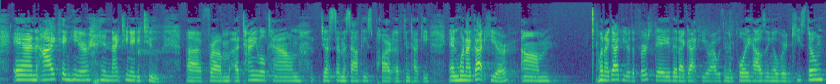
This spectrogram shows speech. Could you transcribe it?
and I came here in 1982 uh, from a tiny little town just in the southeast part of Kentucky. And when I got here, um, when I got here, the first day that I got here, I was in employee housing over in Keystone,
